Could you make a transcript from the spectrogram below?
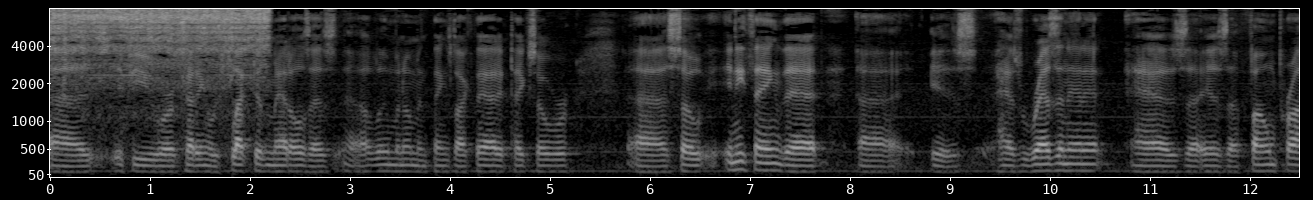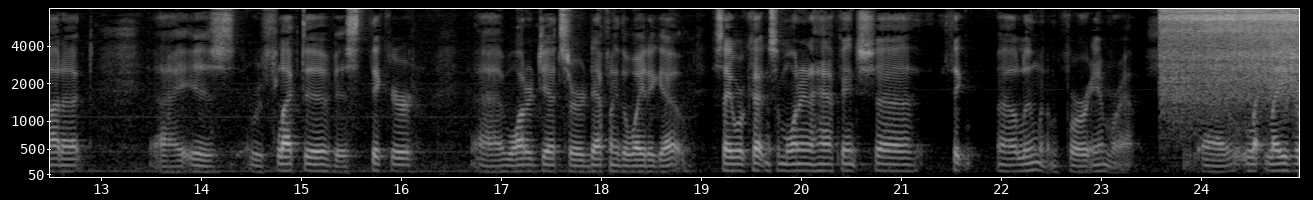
Uh, if you are cutting reflective metals as uh, aluminum and things like that, it takes over. Uh, so anything that is has resin in it, has is a foam product, uh, is reflective, is thicker. Uh, water jets are definitely the way to go. Say we're cutting some one and a half inch uh, thick aluminum for MRAP. Uh, laser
